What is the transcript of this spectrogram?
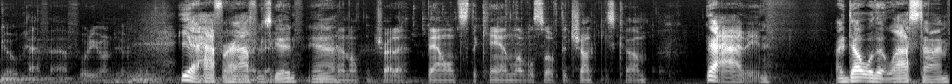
Go half half. What do you want to do? Yeah, half or half is good. Yeah. Then I'll try to balance the can level so if the chunkies come. Yeah, I mean, I dealt with it last time.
